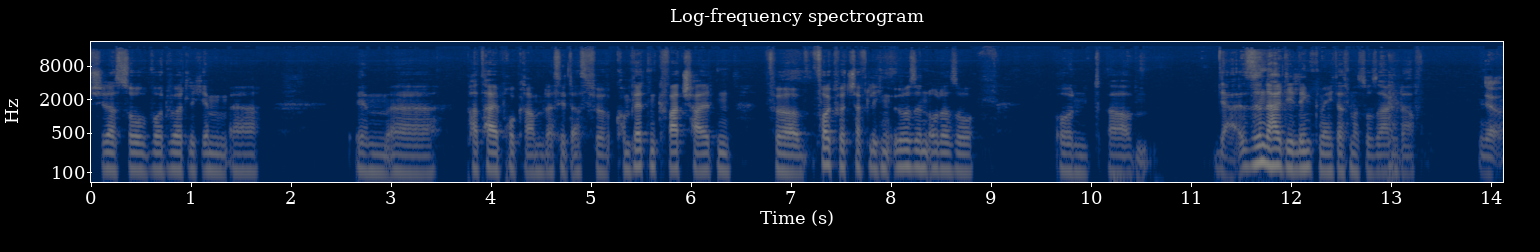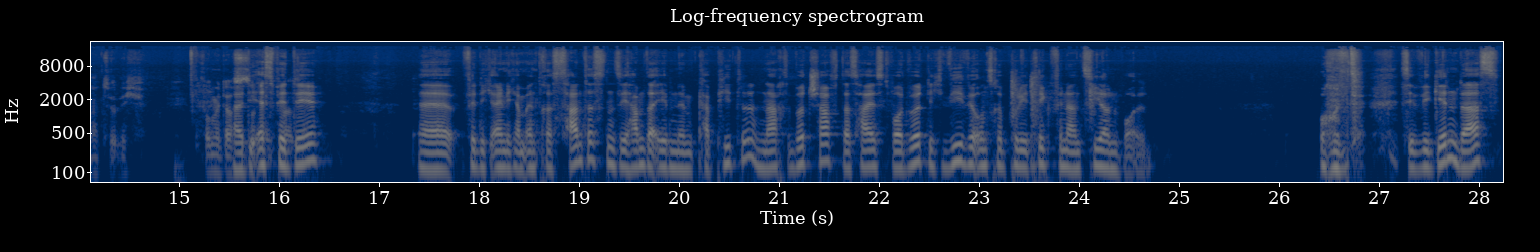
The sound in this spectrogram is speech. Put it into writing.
steht das so wortwörtlich im, äh, im äh, Parteiprogramm, dass sie das für kompletten Quatsch halten, für volkswirtschaftlichen Irrsinn oder so. Und ähm, ja, es sind halt die Linken, wenn ich das mal so sagen darf. Ja, natürlich. Äh, die SPD äh, finde ich eigentlich am interessantesten. Sie haben da eben ein Kapitel nach Wirtschaft, das heißt wortwörtlich, wie wir unsere Politik finanzieren wollen. Und sie beginnen das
